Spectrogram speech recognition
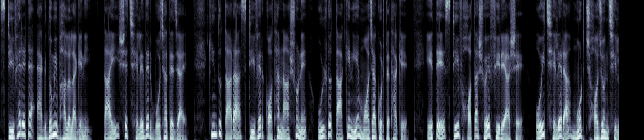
স্টিভের এটা একদমই ভালো লাগেনি, তাই সে ছেলেদের বোঝাতে যায়। কিন্তু তারা স্টিভের কথা না শুনে উল্টো তাকে নিয়ে মজা করতে থাকে। এতে স্টিভ হতাশ হয়ে ফিরে আসে। ওই ছেলেরা মোট ছজন ছিল।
